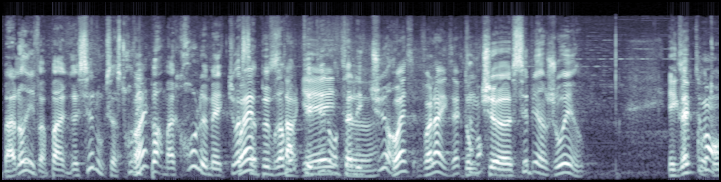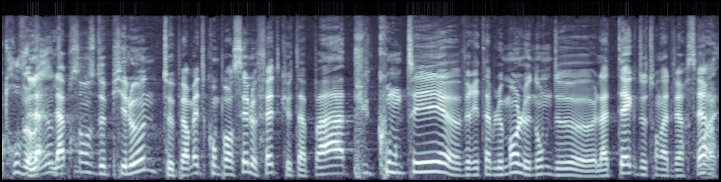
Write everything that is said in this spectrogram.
Bah non, il va pas agresser, donc ça se trouve il part macro le mec. Tu vois, ça peut vraiment t'aider dans ta euh, lecture. ouais, voilà, exactement. donc c'est bien joué. hein. Exactement. quand on trouve L'absence de pylône te permet de compenser le fait que tu n'as pas pu compter euh, véritablement le nombre de euh, la tech de ton adversaire. Ouais.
